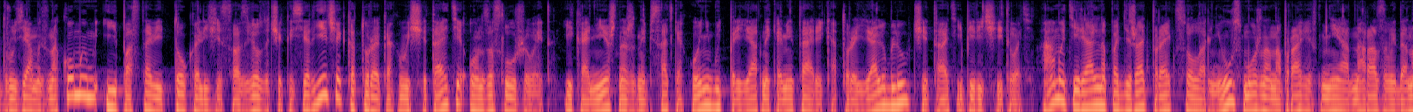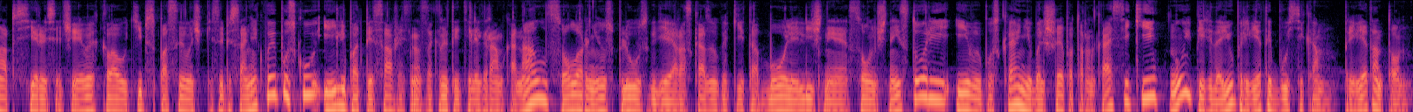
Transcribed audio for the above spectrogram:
друзьям и знакомым и поставить то количество звездочек и сердечек, которое, как вы считаете, он заслуживает. И, конечно же, написать какой-нибудь приятный комментарий, который я люблю читать и перечитывать. А материально поддержать проект Solar News можно, направив мне одноразовый донат в сервисе чаевых Cloud Tips по ссылочке с описания к выпуску или подписавшись на закрытый телеграм-канал Solar News Plus, где я рассказываю какие-то более личные солнечные истории и выпускаю небольшие патронкастики, ну и передаю приветы бустикам. Привет, Антон.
